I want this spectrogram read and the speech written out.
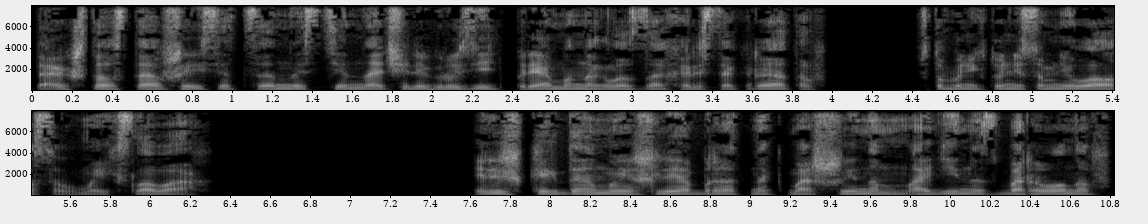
Так что оставшиеся ценности начали грузить прямо на глазах аристократов, чтобы никто не сомневался в моих словах. И лишь когда мы шли обратно к машинам, один из баронов,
